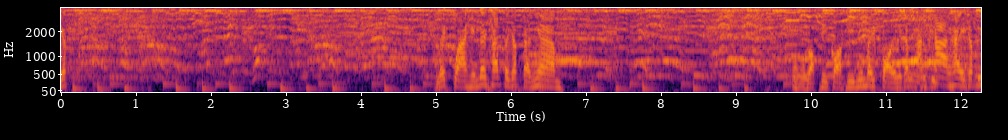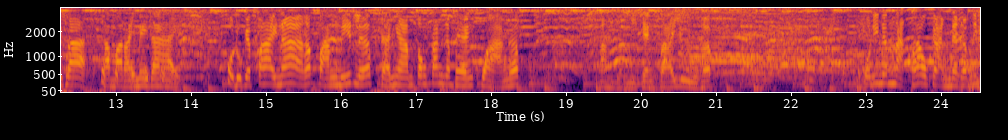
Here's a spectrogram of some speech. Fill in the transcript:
ครับ เล็กกว่าเห็นได้ชัดเลยครับแสนงาม โอ้ล็อกทีกอดทีนี่ไม่ปล่อยเลยครับหันข้างให้ครับลิซ่าทำอะไรไม่ได้ โอ้ดูแกป้ายหน้าครับบังมิดเลยครับแสนงามต้องตั้งกำแพงขวางครับอะยังมีแกงซ้ายอยู่ครับโอ้นี่น้ำหนักเท่ากันนะครับนี่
